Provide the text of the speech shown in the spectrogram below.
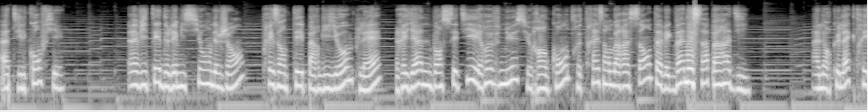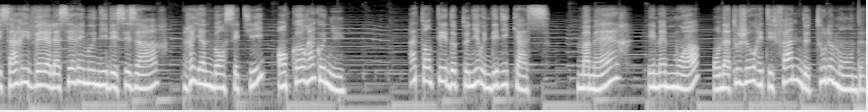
a-t-il confié. Invité de l'émission Le Jean, présenté par Guillaume Play, Ryan Bansetti est revenu sur rencontre très embarrassante avec Vanessa Paradis. Alors que l'actrice arrivait à la cérémonie des Césars, Ryan Bansetti, encore inconnu, a tenté d'obtenir une dédicace. Ma mère, et même moi, on a toujours été fans de tout le monde.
